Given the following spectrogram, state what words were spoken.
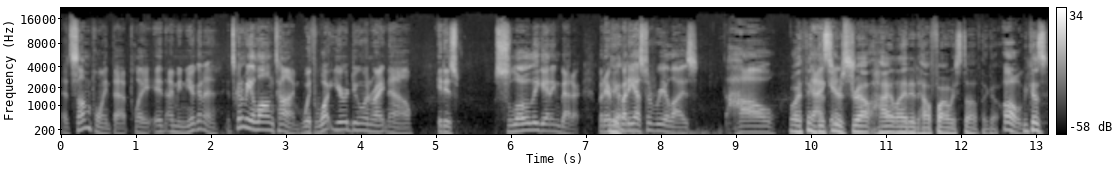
at some point that play it, i mean you're gonna it's gonna be a long time with what you're doing right now it is slowly getting better but everybody has to realize how Well, I think this year's drought highlighted how far we still have to go. Oh. because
